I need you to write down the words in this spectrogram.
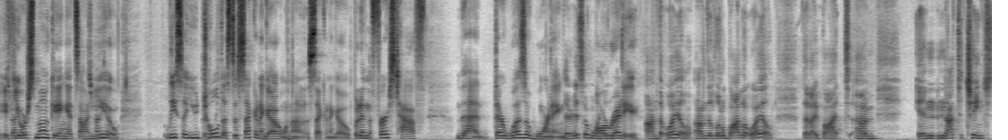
if right. you're smoking, it's on right. you. Lisa, you told us a second ago, well, not a second ago, but in the first half, that there was a warning. There is a warning already. on the oil, on the little bottle of oil that I bought. Um, and not to change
